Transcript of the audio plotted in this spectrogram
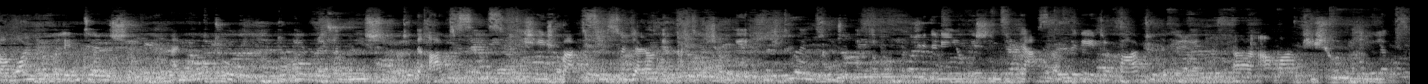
a, a wonderful intention and hope to, to give recognition to the artisans, সেই সব আর্টিস্ট যারা ওদের কাজের সঙ্গে থ্রু অ্যান্ড থ্রু জড়িত সেদিন এই ওকেশনটাতে আসতে পেরে এটা পার্ট হতে পেরে আহ, আমার ভীষণ ভালো লাগছে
